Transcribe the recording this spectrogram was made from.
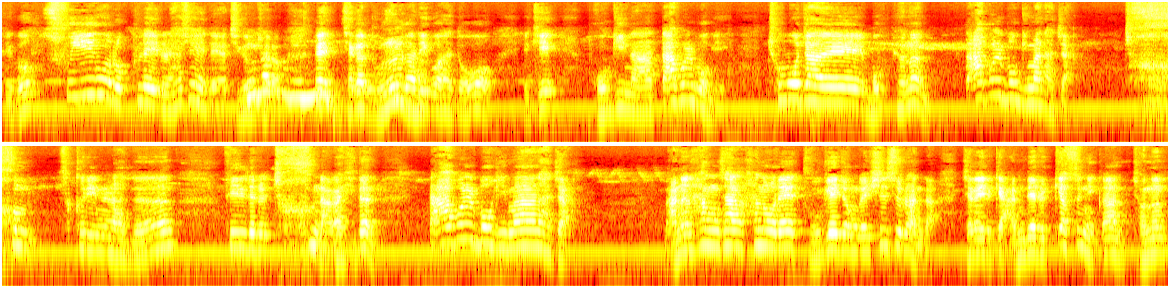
그리고 스윙으로 플레이를 하셔야 돼요. 1번 지금처럼. 근데 제가 눈을 가리고 해도 이렇게 보기나 더블 보기. 초보자의 목표는 더블 보기만 하자. 처음 스크린을 하든 필드를 처음 나가시든 더블 보기만 하자. 나는 항상 한 홀에 두 개 정도의 실수를 한다. 제가 이렇게 안대를 꼈으니까 저는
